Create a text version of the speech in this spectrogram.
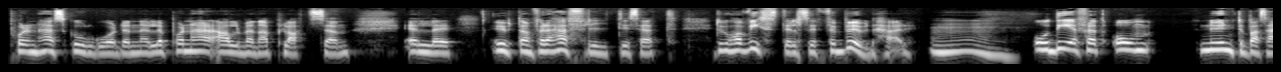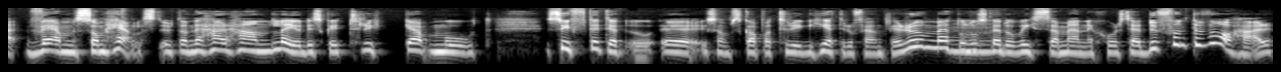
på den här skolgården eller på den här allmänna platsen eller utanför det här fritidset. Du har vistelseförbud här. Mm. Och det är för att om nu är det inte bara så här, vem som helst, utan det här handlar ju, det ska ju trycka mot, syftet är att eh, liksom skapa trygghet i det offentliga rummet mm. och då ska då vissa människor säga du får inte vara här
